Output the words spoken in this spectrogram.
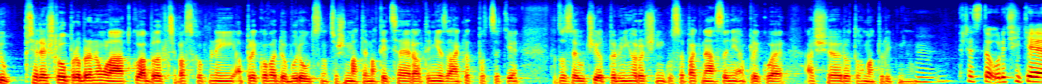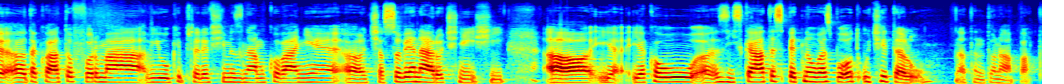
tu předešlou probranou látku a byl třeba schopný ji aplikovat do budoucna, což v matematice je relativně základ. V podstatě to, co se učí od prvního ročníku, se pak následně aplikuje až do toho maturitního. Hmm. Přesto určitě eh, takováto forma výuky, především známkování, je eh, časově náročnější. Jakou eh, získáte zpětnou vazbu od učitelů na tento nápad?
